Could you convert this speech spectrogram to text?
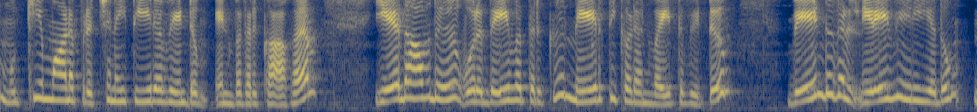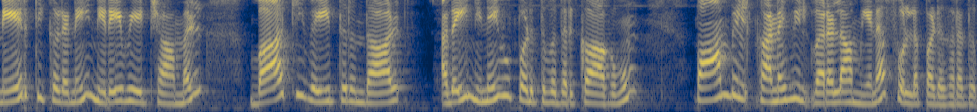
முக்கியமான பிரச்சனை தீர வேண்டும் என்பதற்காக ஏதாவது ஒரு தெய்வத்திற்கு நேர்த்திக்கடன் வைத்துவிட்டு வேண்டுதல் நிறைவேறியதும் நேர்த்திக்கடனை நிறைவேற்றாமல் பாக்கி வைத்திருந்தால் அதை நினைவுபடுத்துவதற்காகவும் பாம்பில் கனவில் வரலாம் என சொல்லப்படுகிறது.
